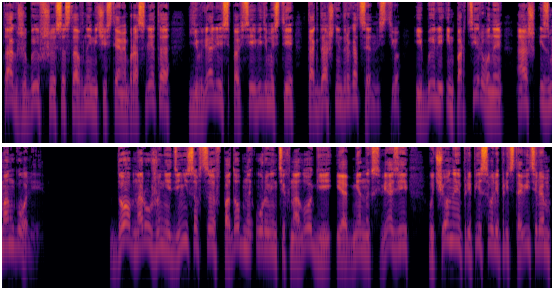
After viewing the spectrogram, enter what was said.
также бывшие составными частями браслета, являлись, по всей видимости, тогдашней драгоценностью и были импортированы аж из Монголии. До обнаружения денисовцев подобный уровень технологий и обменных связей ученые приписывали представителям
